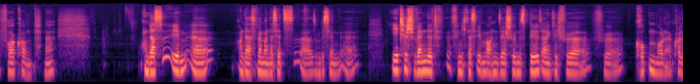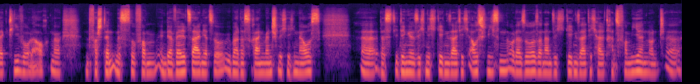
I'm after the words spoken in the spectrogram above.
vorkommt. Ne? Und das eben, äh, und das, wenn man das jetzt äh, so ein bisschen äh, ethisch wendet, finde ich das eben auch ein sehr schönes Bild eigentlich für, für Gruppen oder Kollektive oder auch eine, ein Verständnis so vom in der Welt sein, jetzt so über das rein menschliche hinaus, äh, dass die Dinge sich nicht gegenseitig ausschließen oder so, sondern sich gegenseitig halt transformieren und äh,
